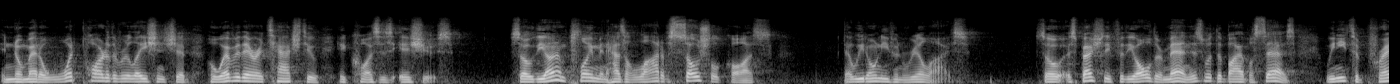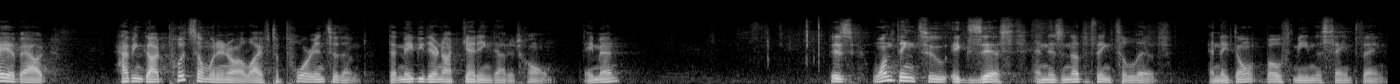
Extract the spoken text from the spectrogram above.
And no matter what part of the relationship, whoever they're attached to, it causes issues. So the unemployment has a lot of social costs that we don't even realize. So, especially for the older men, this is what the Bible says. We need to pray about having God put someone in our life to pour into them that maybe they're not getting that at home. Amen? There's one thing to exist, and there's another thing to live, and they don't both mean the same thing.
